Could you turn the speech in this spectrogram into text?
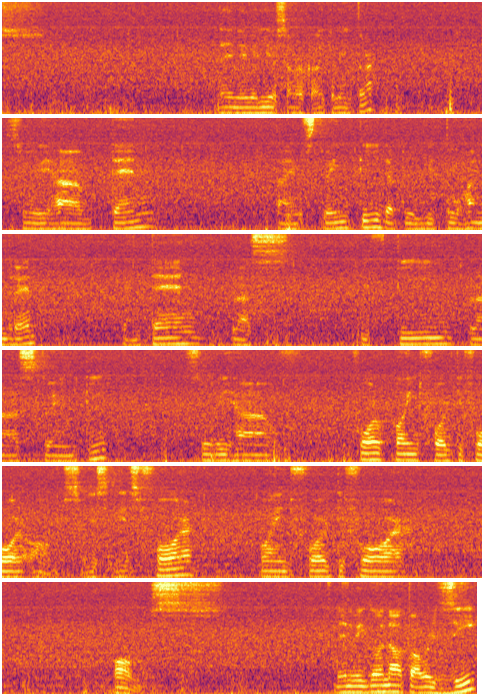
then we will use our calculator. So we have 10 times 20 that will be 200 and 10 plus 15 plus 20 so we have 4.44 ohms. So this is 4.44 ohms then we go now to our z.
